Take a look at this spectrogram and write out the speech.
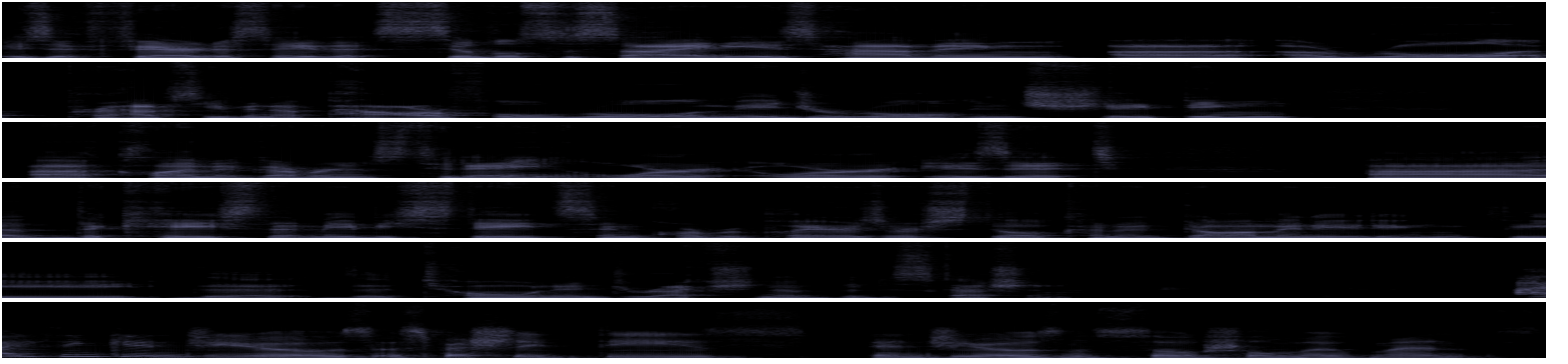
Is it fair to say that civil society is having a, a role, perhaps even a powerful role, a major role in shaping uh, climate governance today, or or is it uh, the case that maybe states and corporate players are still kind of dominating the the the tone and direction of the discussion? I think NGOs, especially these NGOs and social movements,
